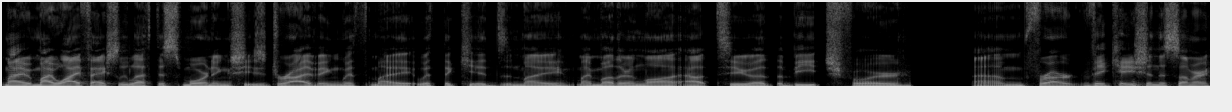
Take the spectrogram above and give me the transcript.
my my wife actually left this morning. She's driving with my with the kids and my my mother in law out to uh, the beach for um for our vacation this summer,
